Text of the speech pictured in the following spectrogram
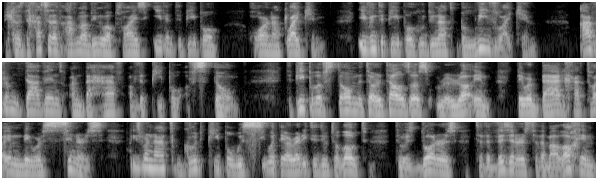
because the chesed of Avram Avinu applies even to people who are not like him, even to people who do not believe like him. Avram davens on behalf of the people of Sedom. The people of Sedom, the Torah tells us, they were bad chatoim, they were sinners. These were not good people. We see what they are ready to do to Lot, to his daughters, to the visitors, to the malachim.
